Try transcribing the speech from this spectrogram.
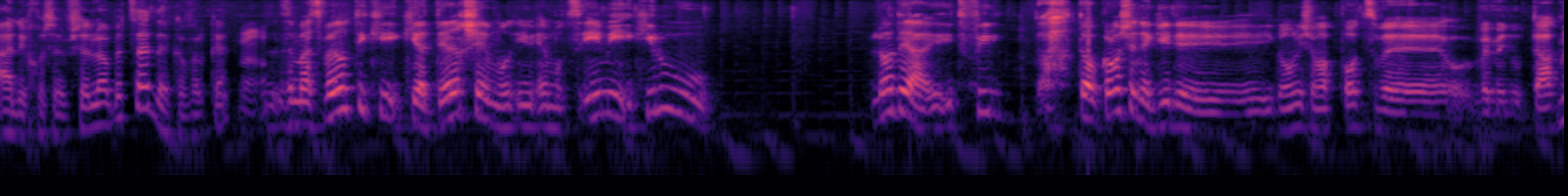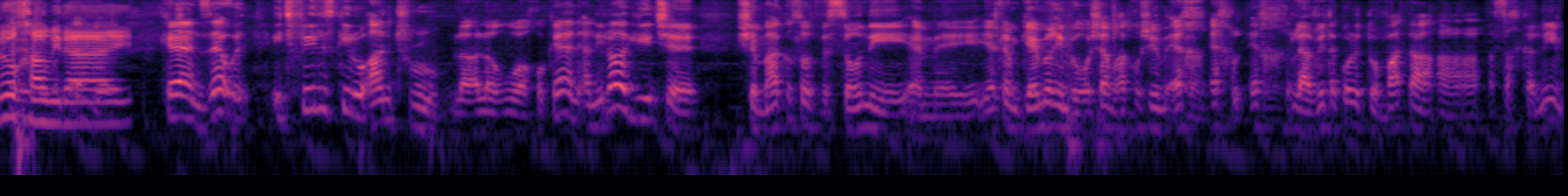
אני חושב שלא בצדק, אבל כן. זה מעצבן אותי כי, כי הדרך שהם הם מוצאים היא, היא כאילו, לא יודע, it feel, אה, טוב, כל מה שאני אגיד אה, יגרום לי להישמע פוץ ו, ומנותק. מאוחר ו- מדי. כן, זהו, it feels כאילו untrue ל, לרוח, אוקיי? אני, אני לא אגיד ש, שמייקרוסופט וסוני, הם, אה, יש להם גיימרים בראשם, רק חושבים איך, איך, איך להביא את הכל לטובת השחקנים.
